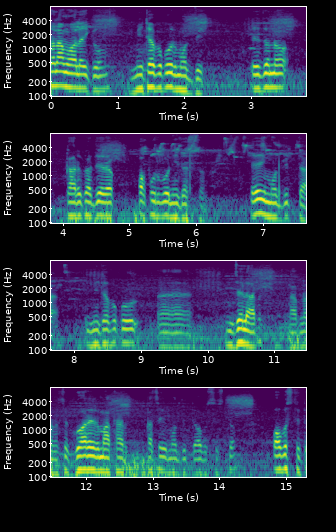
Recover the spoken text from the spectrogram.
আসসালামু আলাইকুম, মিঠাপুকুর মসজিদ। এই জন্য কারুকাজের এক অপূর্ব নিদর্শন। এই মসজিদটা মিঠাপুকুর জেলার, আপনার হচ্ছে গোয়ারের মাথার কাছে এই মসজিদটা অবশিষ্ট, অবস্থিত।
